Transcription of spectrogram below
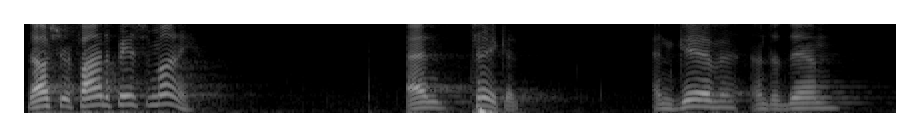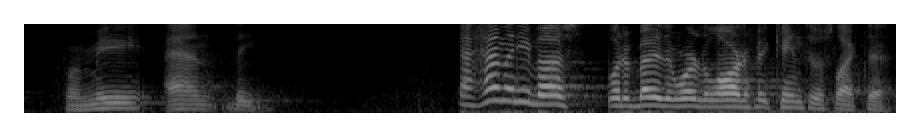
thou shalt find a piece of money, and take it, and give unto them for me and thee. Now, how many of us would obey the word of the Lord if it came to us like that?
